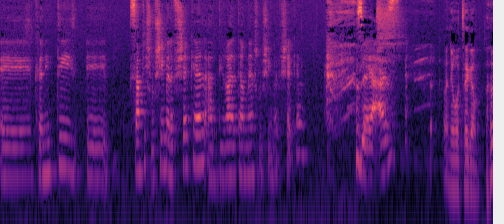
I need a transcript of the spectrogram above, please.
אה, קניתי, אה, שמתי 30 אלף שקל, הדירה עלתה 130 אלף שקל. זה היה אז. אני רוצה גם.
